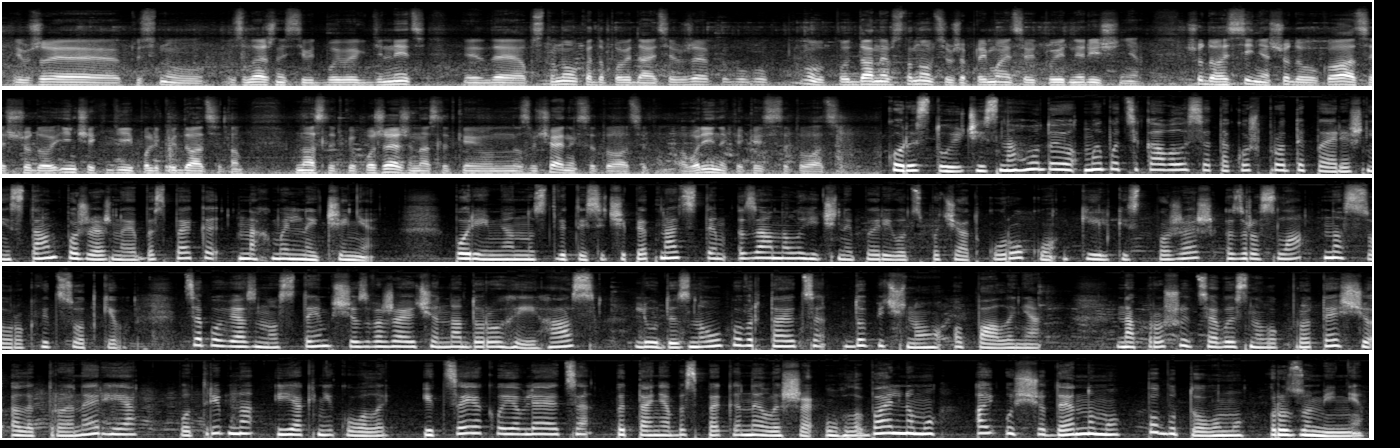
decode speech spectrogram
І вже тобто, ну, в залежності від бойових дільниць, де обстановка доповідається, вже ну, по даній обстановці вже приймається відповідне рішення щодо гасіння, щодо евакуації, щодо інших дій по ліквідації там наслідків пожежі, наслідків надзвичайних ситуацій, там аварійних якихось ситуацій. Користуючись нагодою, ми поцікавилися також про теперішній стан пожежної безпеки на Хмельниччині. Порівняно з 2015-м, за аналогічний період з початку року кількість пожеж зросла на 40%. Це пов'язано з тим, що, зважаючи на дорогий газ, люди знову повертаються до пічного опалення. Напрошується висновок про те, що електроенергія потрібна як ніколи. І це, як виявляється, питання безпеки не лише у глобальному, а й у щоденному побутовому розумінні.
